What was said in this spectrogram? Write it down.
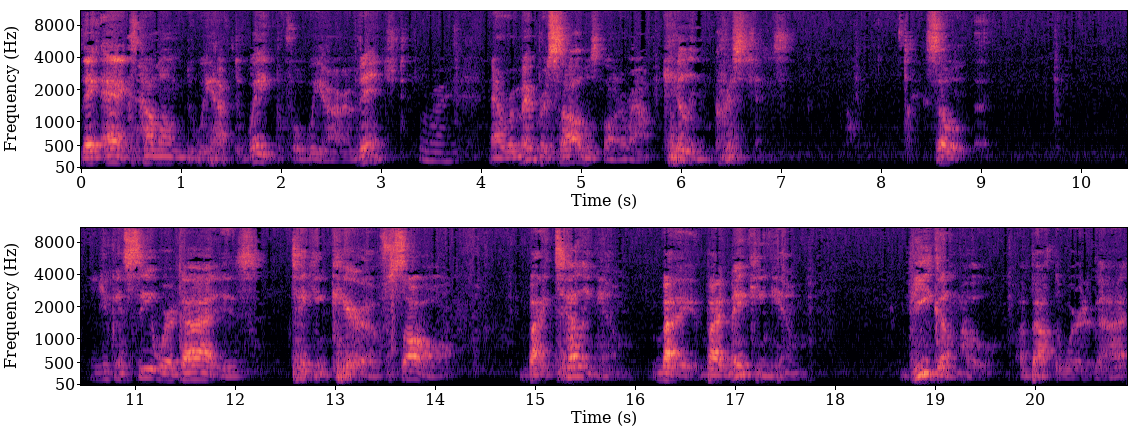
they ask, How long do we have to wait before we are avenged? Right. Now remember, Saul was going around killing Christians. So you can see where God is taking care of Saul by telling him, by by making him be gung ho about the word of God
